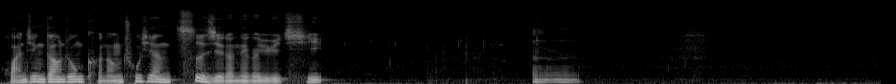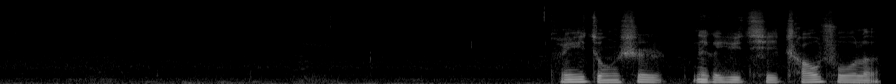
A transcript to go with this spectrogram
环境当中可能出现刺激的那个预期。嗯嗯。所以总是那个预期超出了，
